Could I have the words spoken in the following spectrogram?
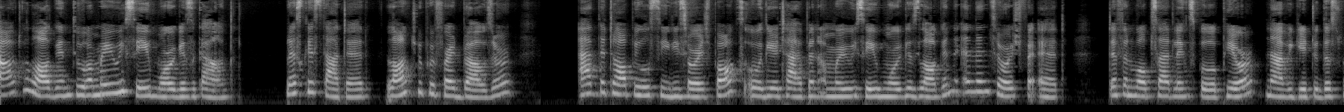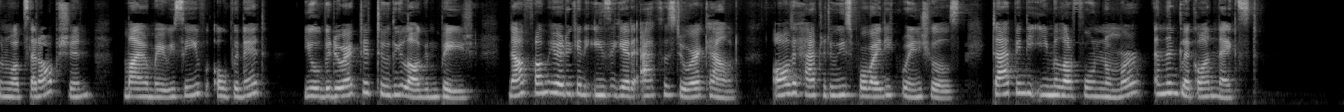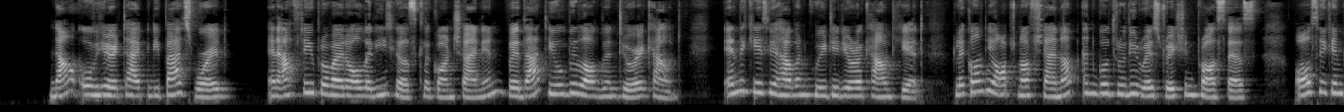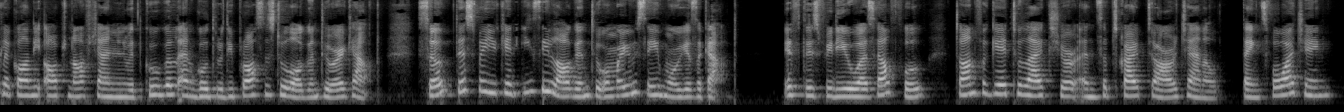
How to log into AmeriSave Mortgage account. Let's get started. Launch your preferred browser. At the top, you will see the search box. Over there, type in AmeriSave Mortgage login and then search for it. Different website links will appear. Navigate to this one website option. My AmeriSave, open it. You'll be directed to the login page. Now from here, you can easily get access to your account. All you have to do is provide the credentials. Type in the email or phone number and then click on next. Now over here, type in the password and after you provide all the details, click on sign in. With that, you'll be logged into your account. In the case you haven't created your account yet, click on the option of sign up and go through the registration process. Also, you can click on the option of sign in with Google and go through the process to log into your account. So this way you can easily log into AmeriSave Mortgage account. If this video was helpful, don't forget to like, share and subscribe to our channel. Thanks for watching.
